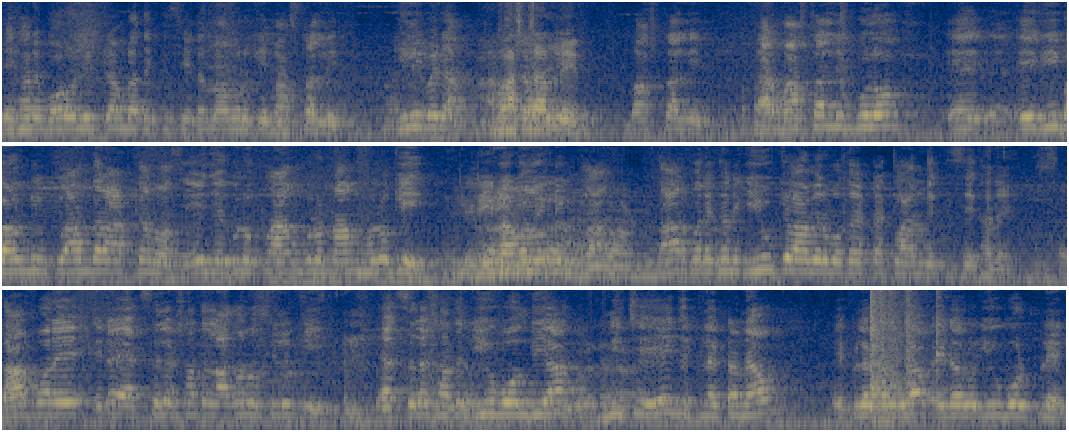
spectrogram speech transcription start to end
এখানে বড় লিফট আমরা দেখতেছি এটার নাম হলো কি? মাস্টার লিফট কি লিফট এটা? মাস্টার লিফট মাস্টার লিফট আর মাস্টার লিফটগুলো এই- এই রিবাউন্ডিং ক্লাম দ্বারা আটকানো আছে। এই যেগুলো ক্লামগুলোর নাম হলো কি? রিবাউন্ডিং ক্লাম তারপর এখানে ইউ ক্লামের মতো একটা ক্লাম দেখতেছি এখানে। তারপরে এটা এক্সেলের সাথে লাগানো ছিল কি? এক্সেলের সাথে ইউ বল দিয়া নিচে এই যে প্লেটটা নাও এই প্লেটটা নাও এটা হলো ইউ বল প্লেট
